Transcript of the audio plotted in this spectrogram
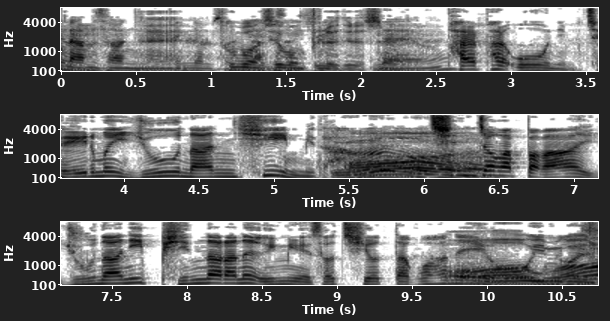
백남선님. 네. 백남선. 두 번, 세 번. 불려드렸습니다. 네. 8855님, 제 이름은 유난희입니다. 오. 친정아빠가 유난히 빛나라는 의미에서 지었다고 하네요. 오, 의미가 와. 있네.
